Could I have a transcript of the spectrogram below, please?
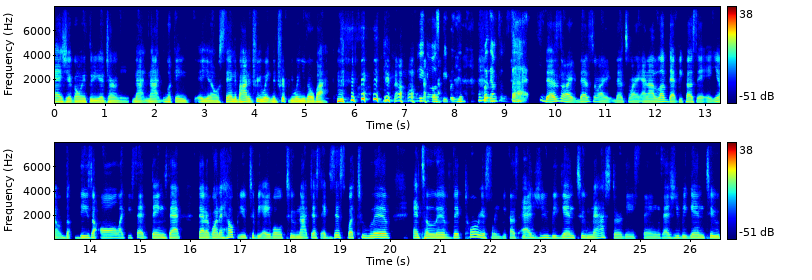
as you're going through your journey not not looking you know standing behind a tree waiting to trip you when you go by. You know? Those people you put them to the side. That's right. That's right. That's right. And i love that because it, it, you know th- these are all like you said things that that are going to help you to be able to not just exist but to live and to live victoriously. Because mm-hmm. as you begin to master these things, as you begin to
